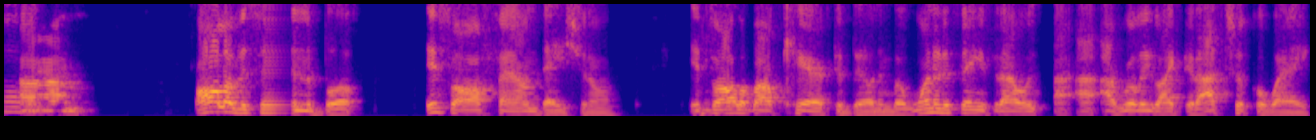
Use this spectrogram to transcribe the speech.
Mm-hmm. Um, all of it's in the book. It's all foundational. It's all about character building. But one of the things that I was I, I really liked that I took away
